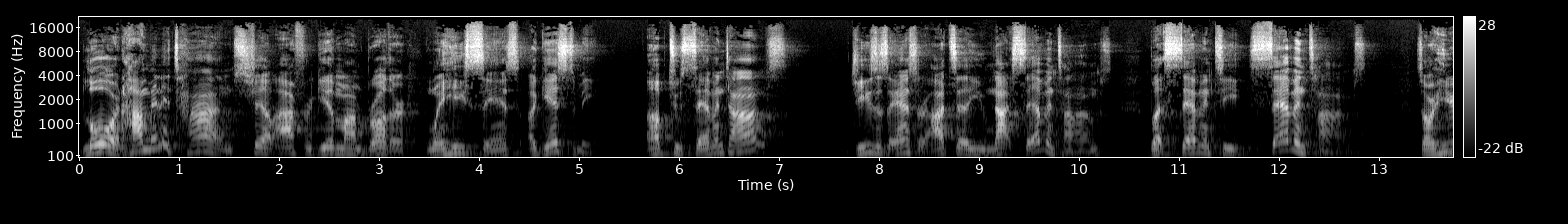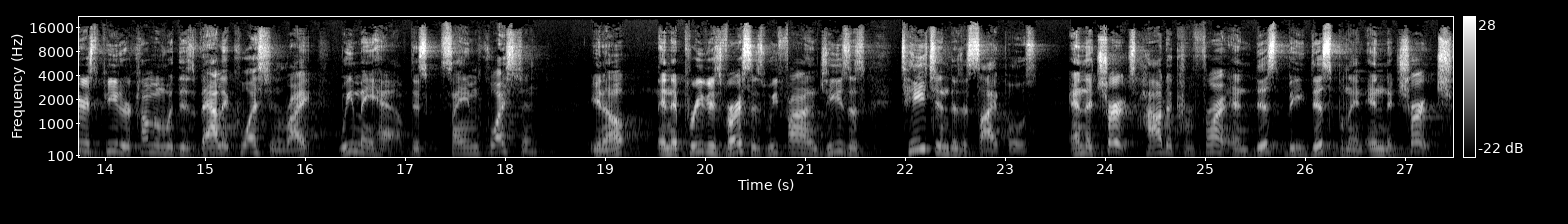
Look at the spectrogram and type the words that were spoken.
Lord, how many times shall I forgive my brother when he sins against me? Up to seven times? Jesus answered, I tell you, not seven times, but 77 times. So here's Peter coming with this valid question, right? We may have this same question. You know, in the previous verses, we find Jesus teaching the disciples and the church how to confront and dis- be disciplined in the church.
